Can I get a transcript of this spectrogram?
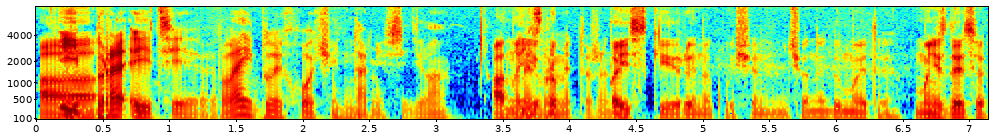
А, І, бре... і ці лейбли хочуть, Мгм. там і всі діла. а на Ми теж. європейський ринок ви ще нічого не думаєте? Мені здається,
